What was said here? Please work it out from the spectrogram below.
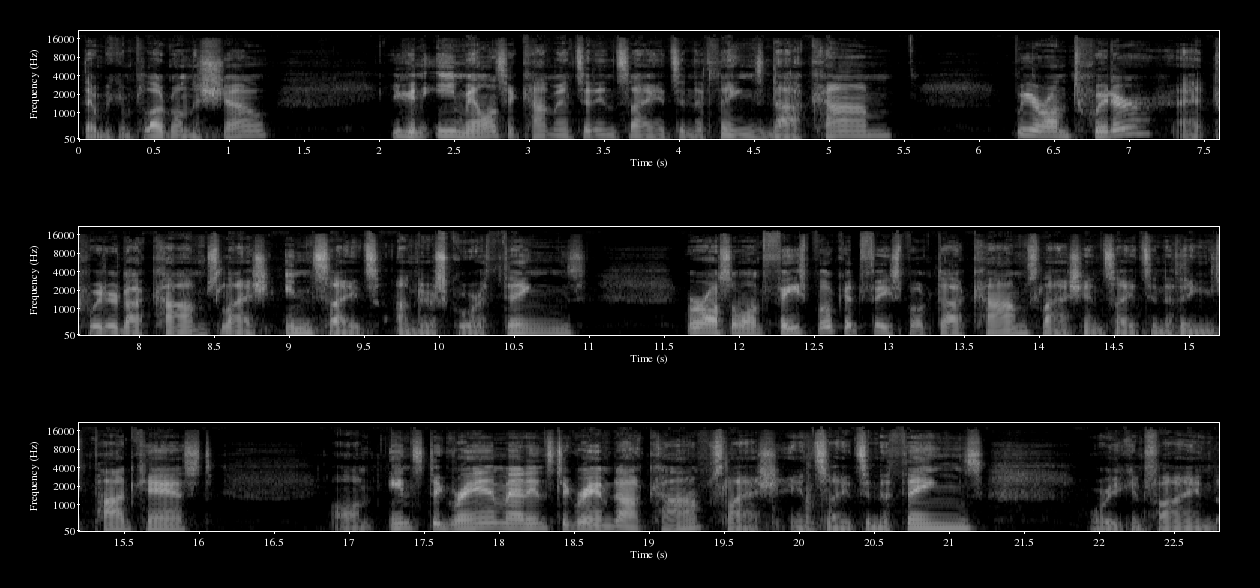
that we can plug on the show. You can email us at comments at insightsintothings.com. We are on Twitter at twitter.com slash insights underscore things. We're also on Facebook at facebook.com slash insights into things podcast. On Instagram at instagram.com slash insights into things. Or you can find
